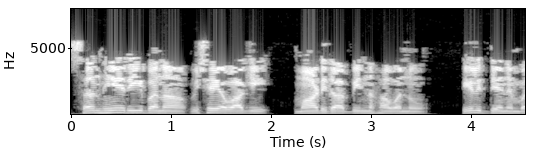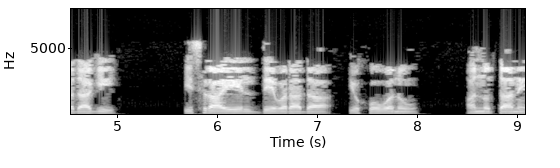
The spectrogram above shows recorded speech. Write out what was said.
ಸನ್ಹೇರೀಬನ ವಿಷಯವಾಗಿ ಮಾಡಿದ ಬಿನ್ನಹವನ್ನು ಕೇಳಿದ್ದೇನೆಂಬುದಾಗಿ ಇಸ್ರಾಯೇಲ್ ದೇವರಾದ ಯಹೋವನು ಅನ್ನುತ್ತಾನೆ.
